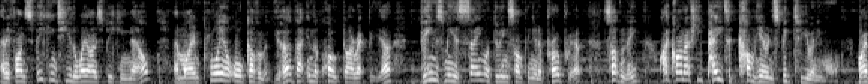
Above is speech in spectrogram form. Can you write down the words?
And if I'm speaking to you the way I'm speaking now, and my employer or government, you heard that in the quote directly, yeah, deems me as saying or doing something inappropriate, suddenly I can't actually pay to come here and speak to you anymore. My,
